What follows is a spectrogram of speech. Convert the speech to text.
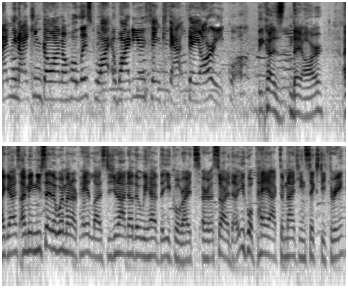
I mean, I can go on a whole list. Why? Why do you think that they are equal? Because they are. I guess. I mean, you say that women are paid less. Did you not know that we have the Equal Rights, or sorry, the Equal Pay Act of 1963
